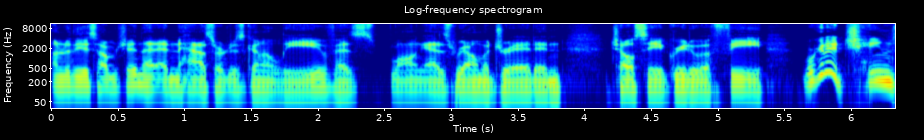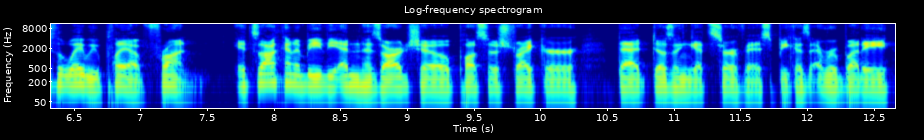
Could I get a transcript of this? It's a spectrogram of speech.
under the assumption that Eden Hazard is going to leave as long as Real Madrid and Chelsea agree to a fee. We're going to change the way we play up front. It's not going to be the Eden Hazard show plus a striker that doesn't get service because everybody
